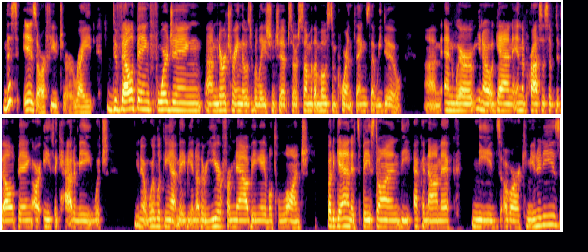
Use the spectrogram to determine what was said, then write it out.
This is our future, right? Developing, forging, um, nurturing those relationships are some of the most important things that we do. Um, and we're, you know, again, in the process of developing our eighth academy, which, you know, we're looking at maybe another year from now being able to launch. But again, it's based on the economic needs of our communities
